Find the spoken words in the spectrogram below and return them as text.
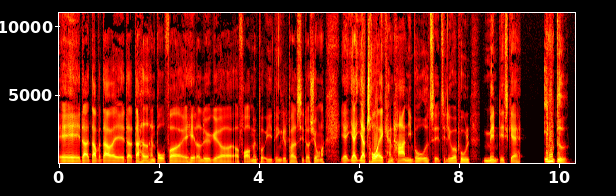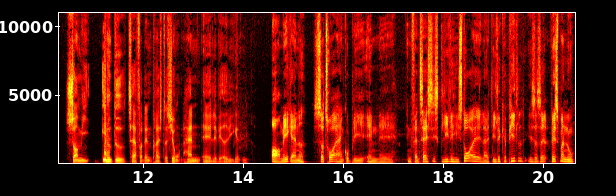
Øh, der, der, der, der, der havde han brug for øh, held og lykke og, og fromme på i et enkelt par situationer. Jeg, jeg, jeg tror ikke, han har niveauet til, til Liverpool, men det skal intet, som i intet, tage for den præstation, han øh, leverede i weekenden. Og om ikke andet, så tror jeg, han kunne blive en, øh, en fantastisk lille historie, eller et lille kapitel i sig selv. Hvis man nu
